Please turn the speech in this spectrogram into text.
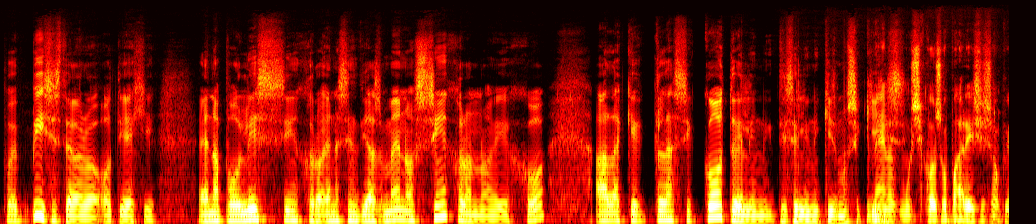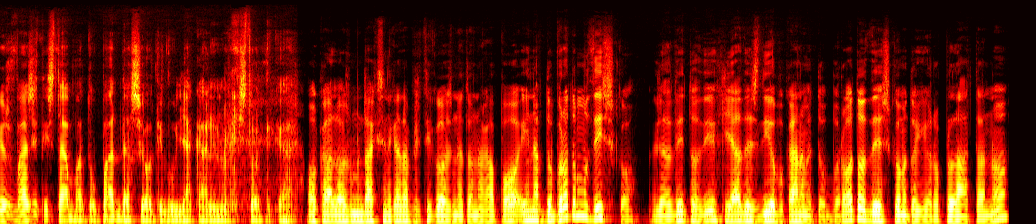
Που επίσης θεωρώ ότι έχει ένα πολύ σύγχρο, ένα συνδυασμένο σύγχρονο ήχο, αλλά και κλασικό του ελληνι, της ελληνικής μουσικής. Είναι ένα μουσικός ο Παρίσι, ο οποίος βάζει τη στάμπα του πάντα σε ό,τι δουλειά κάνει ορχιστρωτικά. Ο καλός μου, εντάξει, είναι καταπληκτικός, ναι, τον αγαπώ. Είναι από τον πρώτο μου δίσκο. Δηλαδή το 2002 που κάναμε τον πρώτο δίσκο με τον Γιώργο Πλάτανο,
